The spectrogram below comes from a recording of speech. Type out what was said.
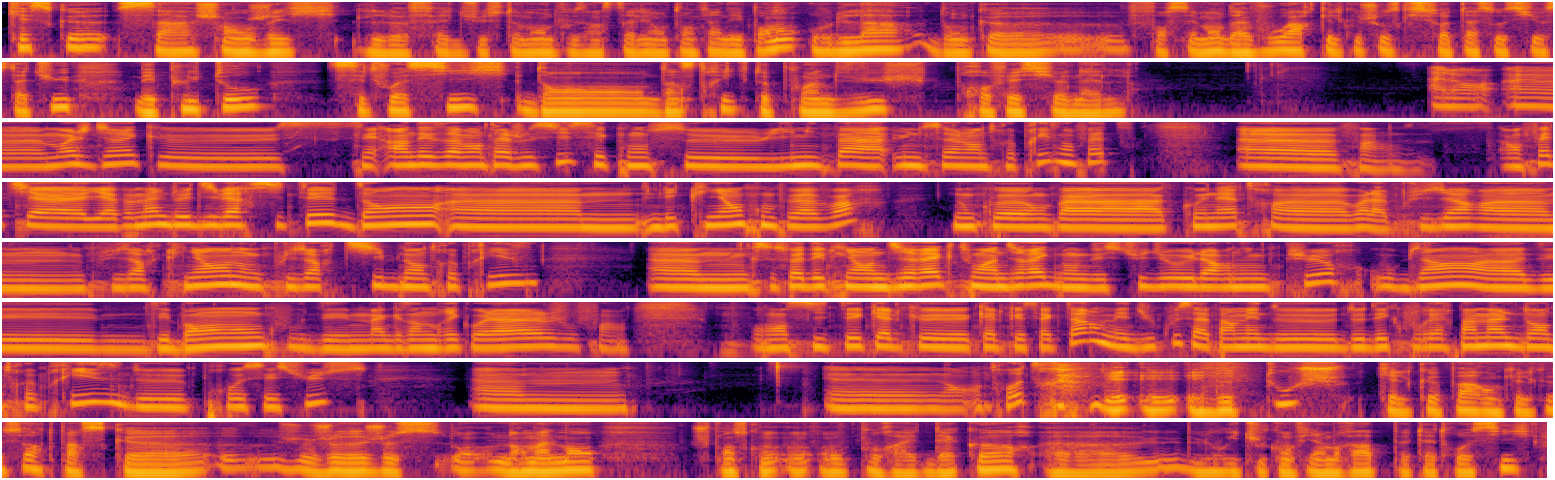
Qu'est-ce que ça a changé, le fait justement de vous installer en tant qu'indépendant, au-delà donc forcément d'avoir quelque chose qui soit associé au statut, mais plutôt cette fois-ci d'un strict point de vue professionnel? Alors, euh, moi, je dirais que c'est un des avantages aussi, c'est qu'on ne se limite pas à une seule entreprise, en fait. Euh, en fait, il y, a, pas mal de diversité dans euh, les clients qu'on peut avoir. Donc, on va connaître voilà, plusieurs, plusieurs clients, donc plusieurs types d'entreprises. Euh, que ce soit des clients directs ou indirects, donc des studios e-learning purs, ou bien euh, des, des, banques ou des magasins de bricolage, ou, pour en citer quelques, quelques secteurs. Mais du coup, ça permet de, découvrir pas mal d'entreprises, de processus. Euh, entre autres. Et, de touches, quelque part, en quelque sorte, parce que je, normalement, je pense qu'on pourra être d'accord, Louis, tu confirmeras peut-être aussi,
